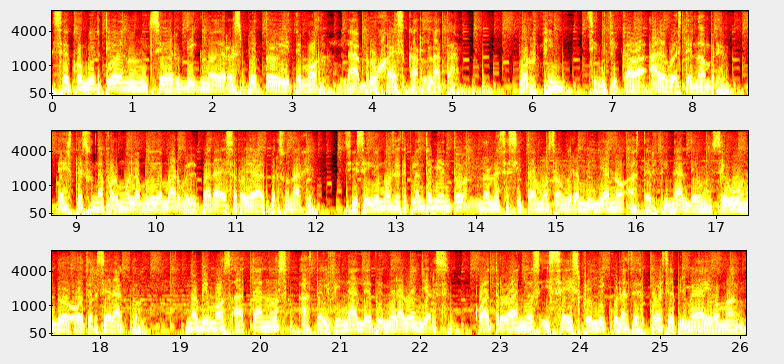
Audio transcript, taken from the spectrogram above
se convirtió en un ser digno de respeto y temor, la bruja escarlata. Por fin significaba algo este nombre. Esta es una fórmula muy de Marvel para desarrollar al personaje. Si seguimos este planteamiento, no necesitamos a un gran villano hasta el final de un segundo o tercer acto. No vimos a Thanos hasta el final del primer Avengers, cuatro años y seis películas después del primer Iron Man.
